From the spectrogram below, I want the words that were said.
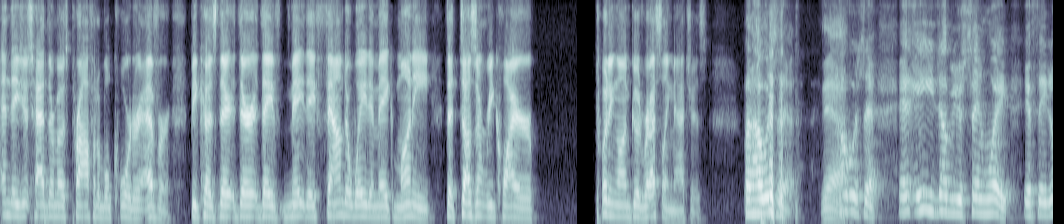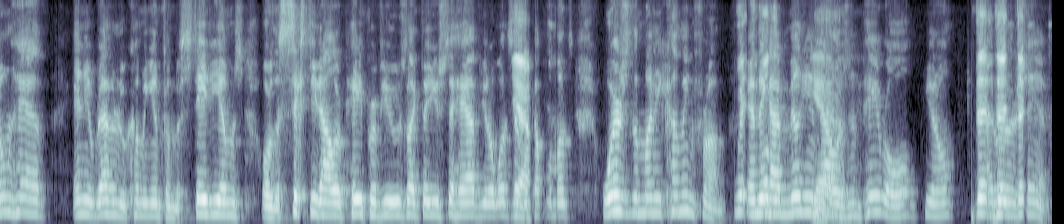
and they just had their most profitable quarter ever because they're they're they've made they found a way to make money that doesn't require putting on good wrestling matches. But how is that? Yeah. How is that? And AEW the same way. If they don't have any revenue coming in from the stadiums or the sixty dollar pay per views like they used to have, you know, once Yeah. every couple of months, where's the money coming from? Wh- And they well, got a million Yeah. dollars in payroll. You know, I The don't the, the understand.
